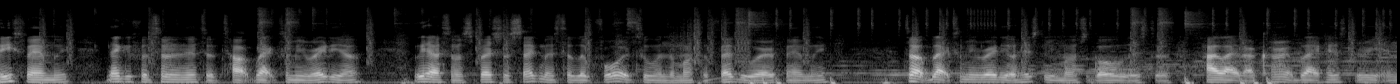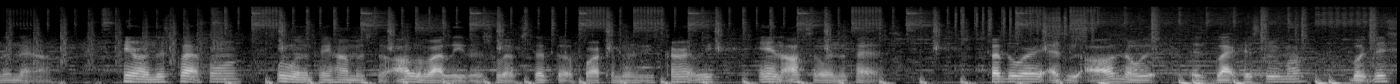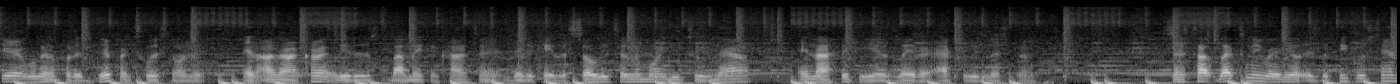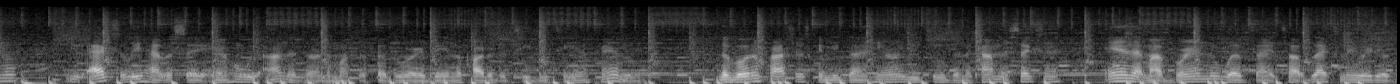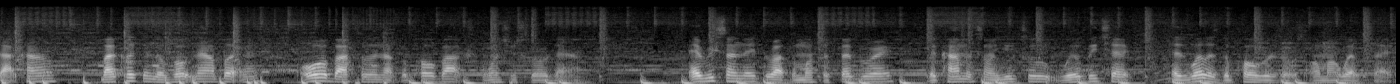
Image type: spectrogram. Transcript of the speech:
Peace, family. Thank you for tuning in to Talk Black to Me Radio. We have some special segments to look forward to in the month of February, family. Talk Black to Me Radio History Month's goal is to highlight our current black history in the now. Here on this platform, we want to pay homage to all of our leaders who have stepped up for our communities currently and also in the past. February, as we all know it, is Black History Month, but this year we're going to put a different twist on it and honor our current leaders by making content dedicated solely to them on YouTube now and not 50 years later after we missed them. Since Talk Black to Me Radio is the People's Channel, you actually have a say in who we honor during the month of February being a part of the TBTM family. The voting process can be done here on YouTube in the comment section and at my brand new website, talkblacktomeradio.com, by clicking the Vote Now button or by filling out the poll box once you scroll down. Every Sunday throughout the month of February, the comments on YouTube will be checked as well as the poll results on my website.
